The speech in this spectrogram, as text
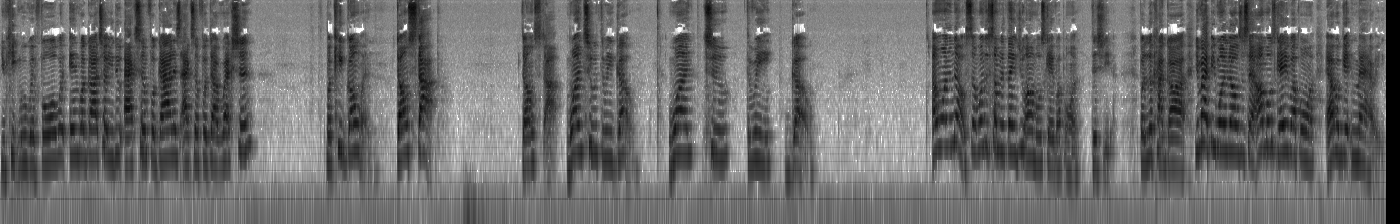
You keep moving forward in what God tell you to do. Ask Him for guidance. Ask Him for direction. But keep going. Don't stop. Don't stop. One, two, three, go. One, two, three, go. I want to know. So, what are some of the things you almost gave up on this year? But look how God, you might be one of those that said, I almost gave up on ever getting married.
